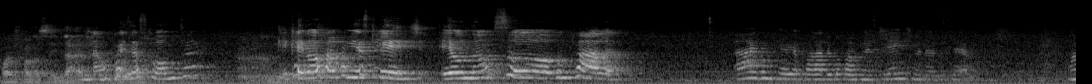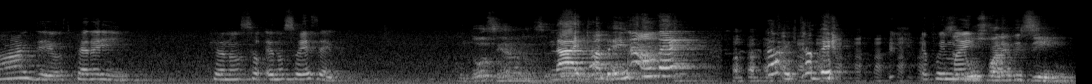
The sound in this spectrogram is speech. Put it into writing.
Pode falar a sua idade? Não faz as contas. Que que é igual eu falo para minhas clientes. Eu não sou, como fala? Ai, como que é a palavra que eu falo para minhas clientes, meu Deus do céu? Ai, Deus, peraí. Que eu não sou, eu não sou exemplo. Com 12 anos? Ai, também não, né? Ai, também. Eu fui Você tem mãe. uns 45,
